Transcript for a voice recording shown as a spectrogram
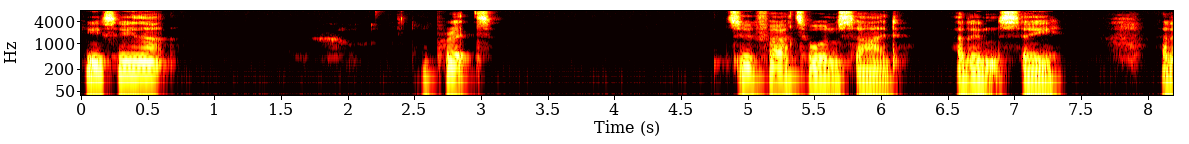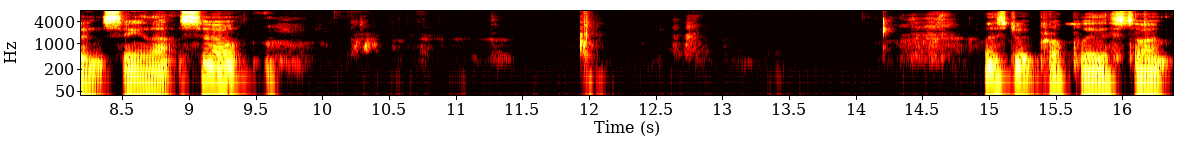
you see that I put it too far to one side. I didn't see I didn't see that. So let's do it properly this time.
